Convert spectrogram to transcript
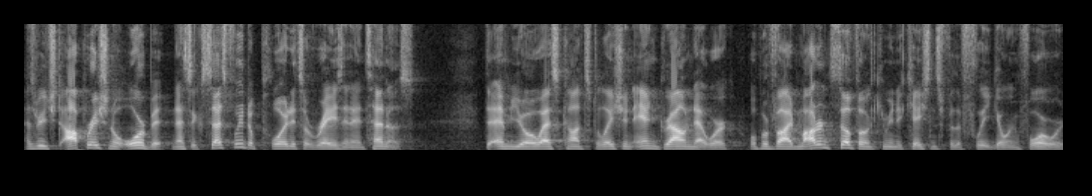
has reached operational orbit and has successfully deployed its arrays and antennas. The MUOS constellation and ground network will provide modern cell phone communications for the fleet going forward.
